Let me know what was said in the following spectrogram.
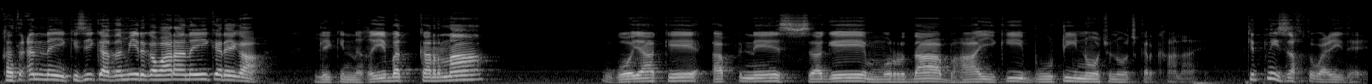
قطعا نہیں، کسی کا ضمیر گوارا نہیں کرے گا، لیکن غیبت کرنا گویا کہ اپنے سگے مردہ بھائی کی بوٹی نوچ نوچ کر کھانا ہے۔ کتنی سخت وعید ہے۔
